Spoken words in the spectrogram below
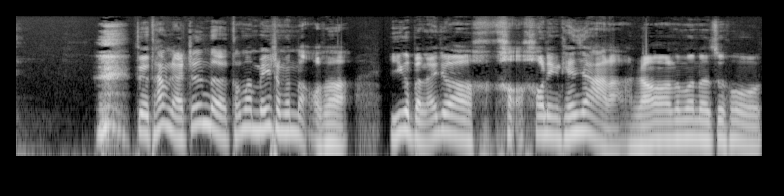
对他们俩真的他妈没什么脑子，一个本来就要号号令天下了，然后他妈的最后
